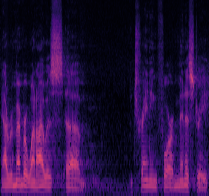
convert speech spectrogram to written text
And I remember when I was um, training for ministry,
